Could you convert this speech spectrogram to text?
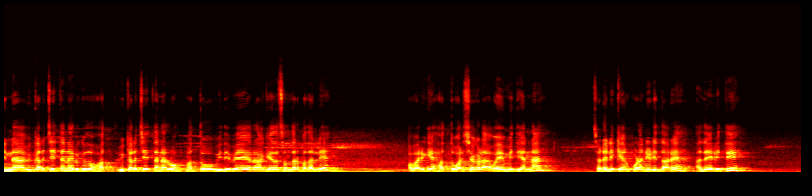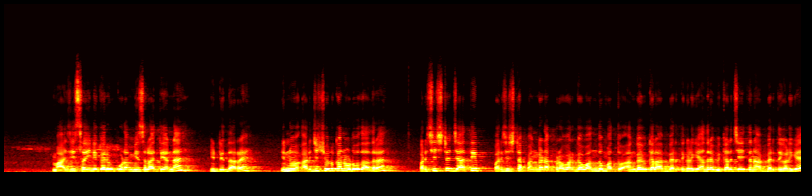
ಇನ್ನು ವಿಕಲಚೇತನರಿಗೂ ಹತ್ತು ವಿಕಲಚೇತನರು ಮತ್ತು ವಿಧಿವೆಯರಾಗಿದ್ದ ಸಂದರ್ಭದಲ್ಲಿ ಅವರಿಗೆ ಹತ್ತು ವರ್ಷಗಳ ವಯೋಮಿತಿಯನ್ನು ಸಡಿಲಿಕೆಯನ್ನು ಕೂಡ ನೀಡಿದ್ದಾರೆ. ಅದೇ ರೀತಿ ಮಾಜಿ ಸೈನಿಕರಿಗೂ ಕೂಡ ಮೀಸಲಾತಿಯನ್ನು ಇಟ್ಟಿದ್ದಾರೆ. ಇನ್ನು ಅರ್ಜಿ ಶುಲ್ಕ ನೋಡುವುದಾದರೆ, ಪರಿಶಿಷ್ಟ ಜಾತಿ, ಪರಿಶಿಷ್ಟ ಪಂಗಡ, ಪ್ರವರ್ಗ ಒಂದು ಮತ್ತು ಅಂಗವಿಕಲ ಅಭ್ಯರ್ಥಿಗಳಿಗೆ, ಅಂದರೆ ವಿಕಲಚೇತನ ಅಭ್ಯರ್ಥಿಗಳಿಗೆ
